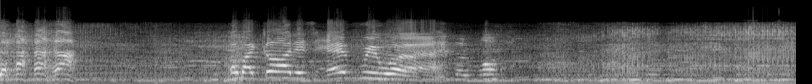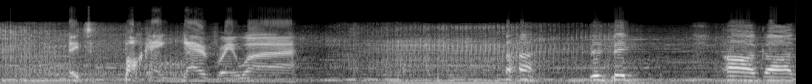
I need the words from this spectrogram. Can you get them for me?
Oh my god, it's everywhere! It's fucking everywhere! this big... Oh god.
